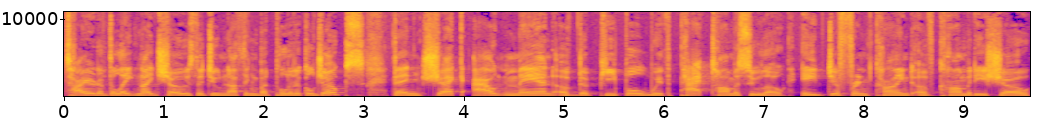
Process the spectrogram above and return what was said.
Tired of the late night shows that do nothing but political jokes? Then check out Man of the People with Pat Tomasulo, a different kind of comedy show.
